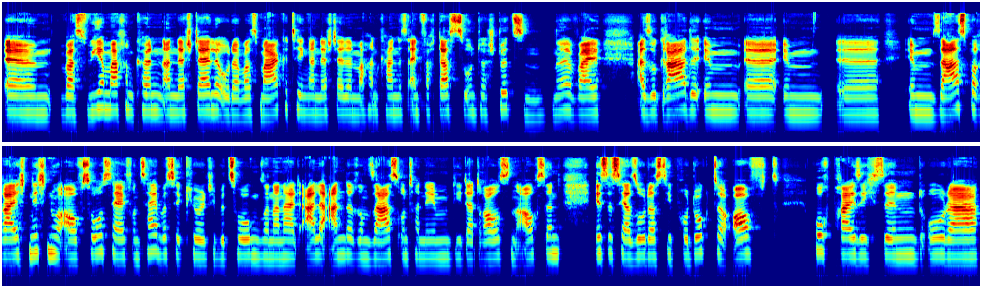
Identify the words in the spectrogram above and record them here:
ähm, was wir machen können an der Stelle oder was Marketing an der Stelle machen kann, ist einfach das zu unterstützen. Ne? Weil also gerade im, äh, im, äh, im SaaS-Bereich nicht nur auf SoSafe und Cybersecurity bezogen, sondern halt alle anderen SaaS-Unternehmen, die da draußen auch sind, ist es ja so, dass die Produkte oft hochpreisig sind oder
